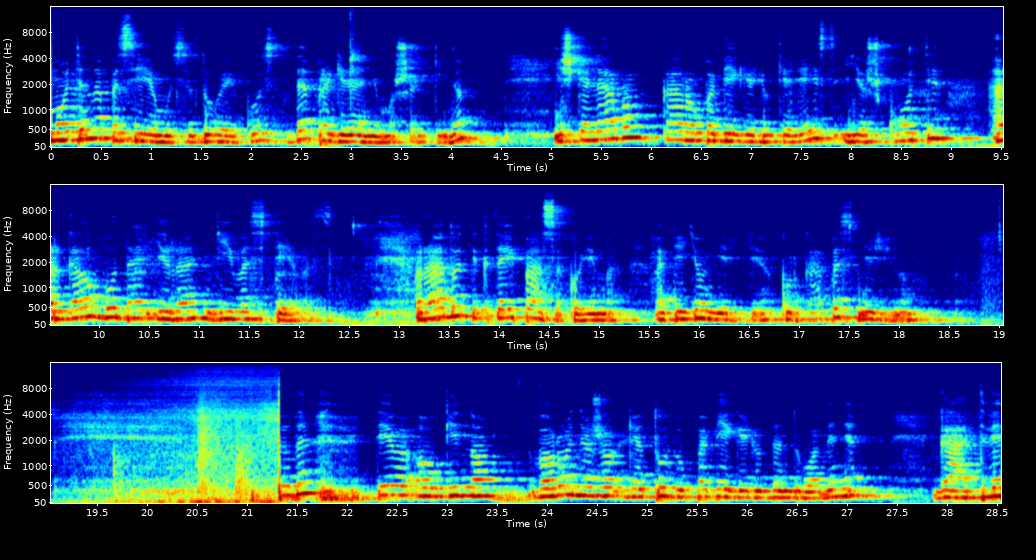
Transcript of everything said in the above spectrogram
Motina pasiemusi du vaikus be pragyvenimo šaltinio, iškeliavo karo pabėgėlių keliais ieškoti ar galbūt dar yra gyvas tėvas. Rado tik tai pasakojimą apie jo mirtį, kur kapas nežinom. Tada tėvą augino Voronežo lietuvių pabėgėlių bendruomenė, gatvė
